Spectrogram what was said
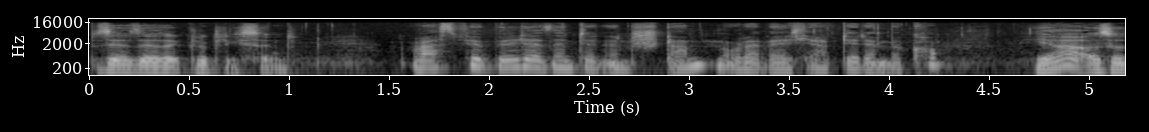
sehr, sehr, sehr glücklich sind. Was für Bilder sind denn entstanden oder welche habt ihr denn bekommen? Ja, also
